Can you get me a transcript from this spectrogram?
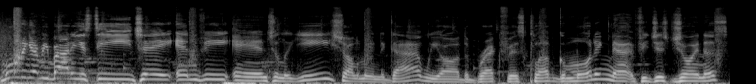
Morning, everybody. It's DJ Envy, Angela Yee, Charlamagne tha God. We are the Breakfast Club. Good morning. Now, if you just join us,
